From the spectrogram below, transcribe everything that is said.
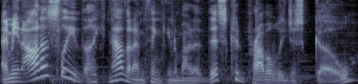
I mean, honestly, like now that I'm thinking about it, this could probably just go.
